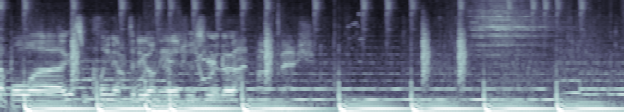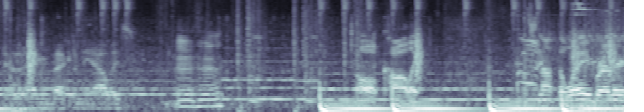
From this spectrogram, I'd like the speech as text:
Couple, uh, got some cleanup to do on the edges here, though. They're hanging back in the alleys. Mm-hmm. Oh, Collie. That's not the way, brother.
